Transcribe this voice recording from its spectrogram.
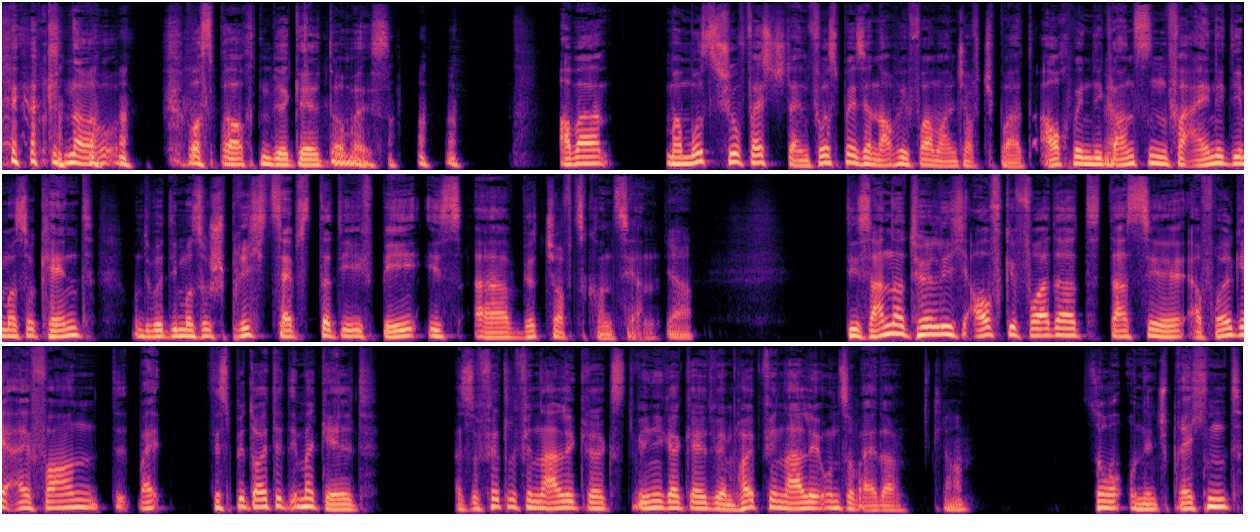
genau. Was brauchten wir Geld damals? Aber man muss schon feststellen, Fußball ist ja nach wie vor Mannschaftssport. Auch wenn die Ja. ganzen Vereine, die man so kennt und über die man so spricht, selbst der DFB ist ein Wirtschaftskonzern. Ja. Die sind natürlich aufgefordert, dass sie Erfolge einfahren, weil das bedeutet immer Geld. Also Viertelfinale kriegst weniger Geld wie im Halbfinale und so weiter. Klar. So, und entsprechend,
